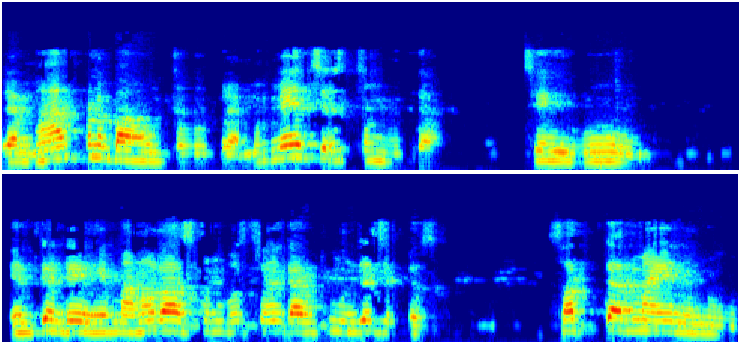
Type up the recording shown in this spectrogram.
బ్రహ్మార్పణ భావంతో బ్రహ్మమే చేస్తున్నదిగా చేయవు ఎందుకంటే మనం రాసుకున్న పుస్తకం కాబట్టి ముందే చెప్పేసి సత్కర్మ అయినను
